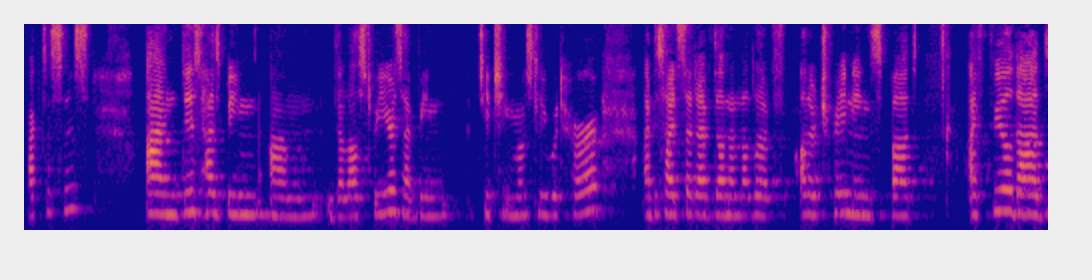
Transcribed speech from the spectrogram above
practices. And this has been um, the last three years I've been teaching mostly with her. And besides that, I've done a lot of other trainings, but I feel that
